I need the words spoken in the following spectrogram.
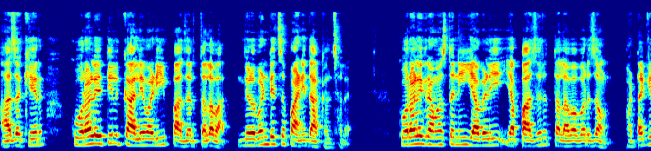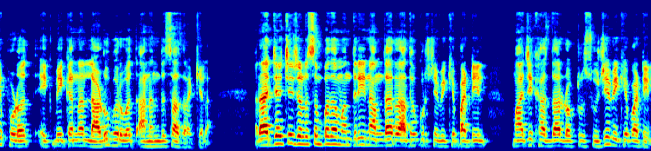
आज अखेर कोराळेतील कालेवाडी पाझर तलावात निळवंडेचं पाणी दाखल झालंय. कोराळे ग्रामस्थांनी यावेळी या पाझर तलावावर जाऊन फटाके फोडत एकमेकांना लाडू भरवत आनंद साजरा केला. राज्याचे जलसंपदा मंत्री नामदार राधाकृष्ण विखे पाटील माजी खासदार डॉक्टर सुजय विखे पाटील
